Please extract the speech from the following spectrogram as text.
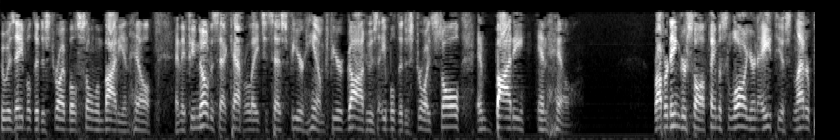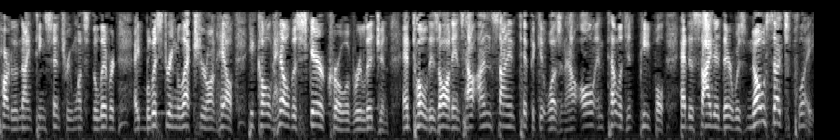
who is able to destroy both soul and body in hell. And if you notice that capital H, it says fear Him. Fear God who's able to destroy soul and body in hell. Robert Ingersoll, a famous lawyer and atheist in the latter part of the 19th century, once delivered a blistering lecture on hell. He called hell the scarecrow of religion and told his audience how unscientific it was and how all intelligent people had decided there was no such place.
